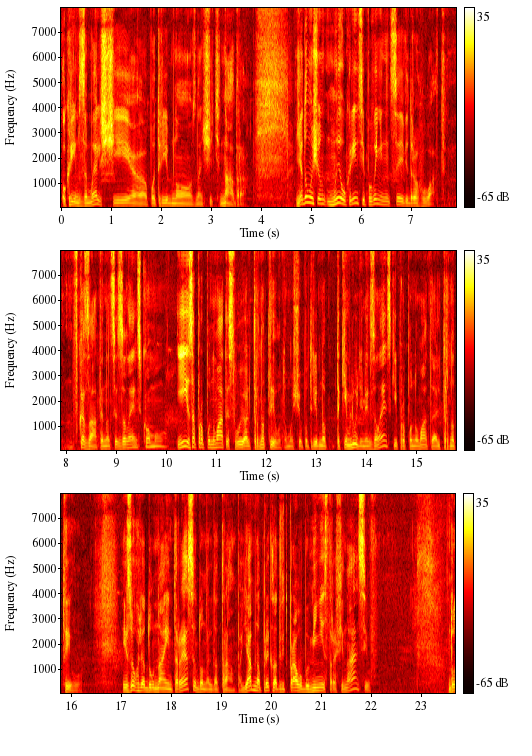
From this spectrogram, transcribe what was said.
окрім земель, ще е, потрібно, значить, надра. Я думаю, що ми, українці, повинні на це відреагувати, вказати на це Зеленському і запропонувати свою альтернативу, тому що потрібно таким людям, як Зеленський, пропонувати альтернативу. І з огляду на інтереси Дональда Трампа, я б, наприклад, відправив би міністра фінансів до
